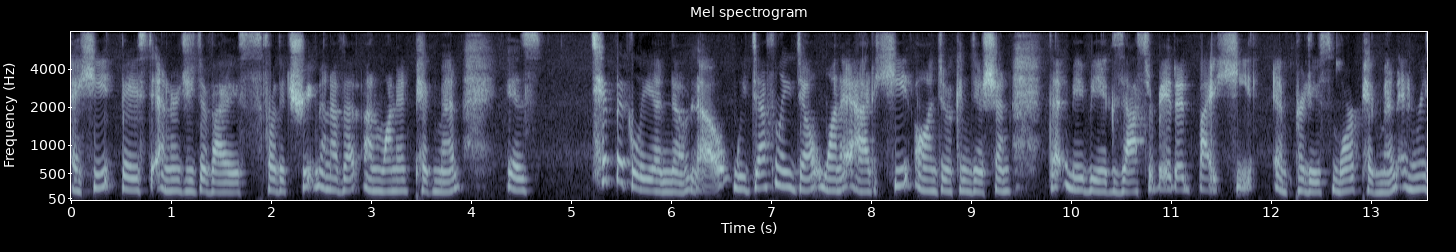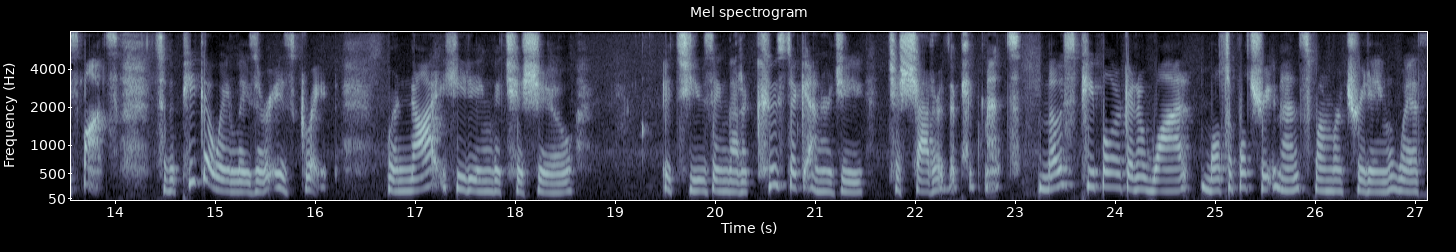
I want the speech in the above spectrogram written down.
a heat-based energy device for the treatment of that unwanted pigment is typically a no-no. We definitely don't want to add heat onto a condition that may be exacerbated by heat and produce more pigment in response. So the PicoWay laser is great. We're not heating the tissue it's using that acoustic energy to shatter the pigment. Most people are going to want multiple treatments when we're treating with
